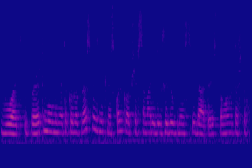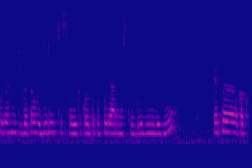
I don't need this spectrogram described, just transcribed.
Вот, и поэтому у меня такой вопрос возник, насколько вообще в Самаре дружелюбная среда. То есть, по-моему, то, что художники готовы делиться своей какой-то популярностью с другими людьми, это как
